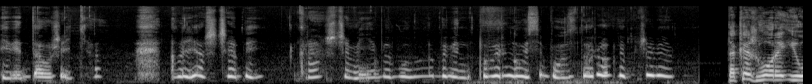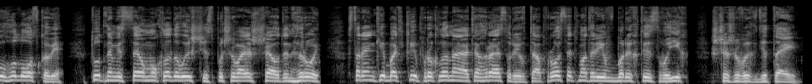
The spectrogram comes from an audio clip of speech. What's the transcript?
і віддав життя. Але я ще би краще мені би було, аби він повернувся, був здоровим, живим. Таке ж горе і у Голоскові. Тут на місцевому кладовищі спочиває ще один герой. Старенькі батьки проклинають агресорів та просять матерів вберегти своїх ще живих дітей.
